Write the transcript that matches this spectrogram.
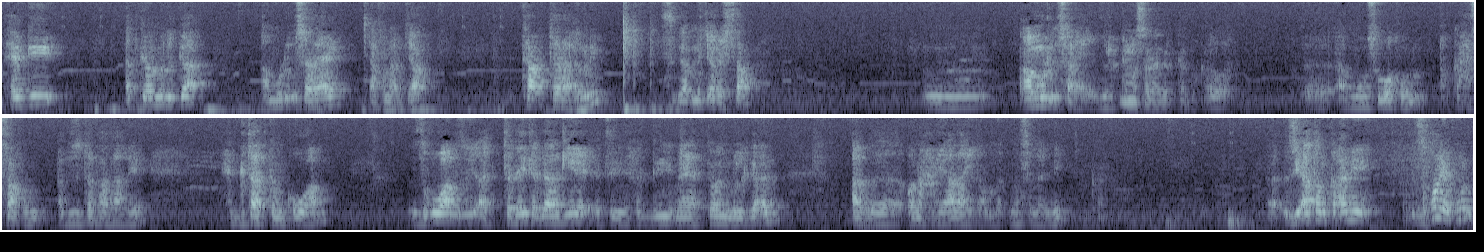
ሕጊ ኣትከበ ምልጋእ ኣብ ምሉእ ሰራየ ጫፍ ናብ ጫፍ ካብ ተራ እምኒ ስጋብ መጨረሽታ ኣብ ምሉእ ሰራየ ዝርከብ ምሉእ ሰራየ ዝርከብ እወ ኣብ መውስቦ ኹን ኣብ ካሕሳ ኹን ኣብ ዝተፈላለየ ሕግታት ከም ቅዋም እዚ ቅዋም እዚ ተዘይተጋግየ እቲ ሕጊ ናይ ኣትከበን ምልጋእን ኣብ ኦነ ሓያላ ኢሎም መስለኒ እዚኣቶም ከኣ ዝኾነ ይኹን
